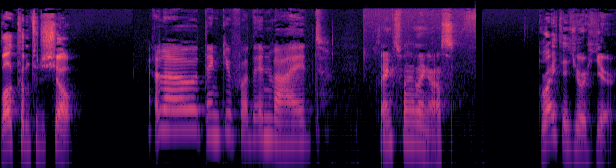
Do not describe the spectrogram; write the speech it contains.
Welcome to the show. Hello, thank you for the invite. Thanks for having us. Great that you're here.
